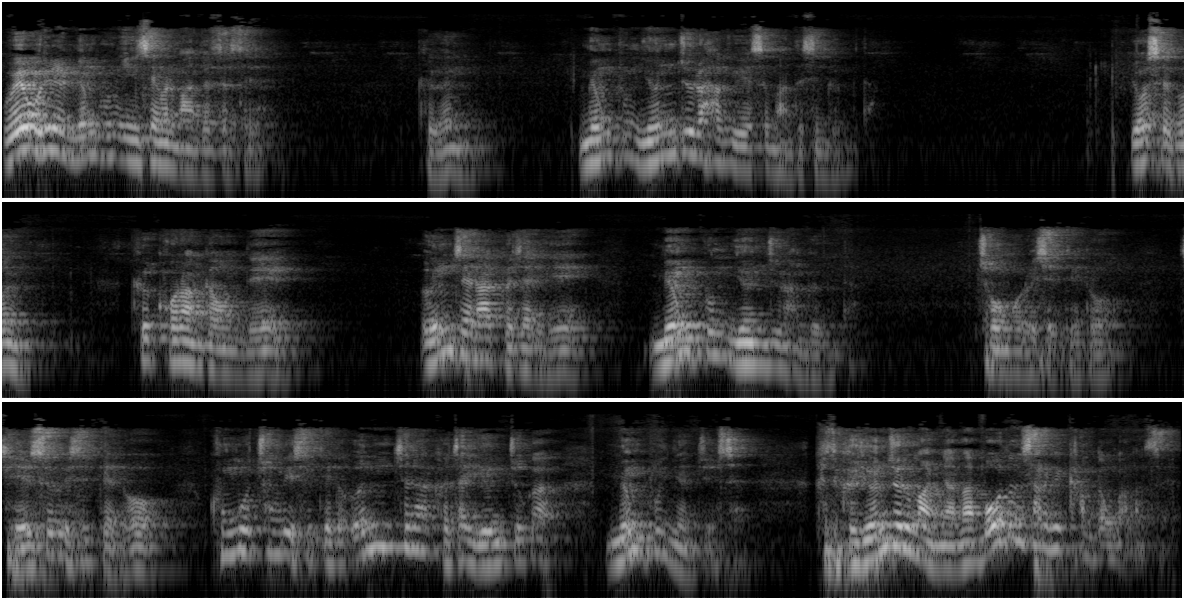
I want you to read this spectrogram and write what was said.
왜 우리를 명품 인생을 만드셨어요? 그건 명품 연주를 하기 위해서 만드신 겁니다. 요셉은 그 고난 가운데 언제나 그 자리에 명품 연주를 한 겁니다. 종으로 있을 때도, 재수로 있을 때도, 국무총리 있을 때도 언제나 그 자리 연주가 명품 연주였어요. 그래서 그 연주를 만나나 모든 사람이 감동받았어요.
